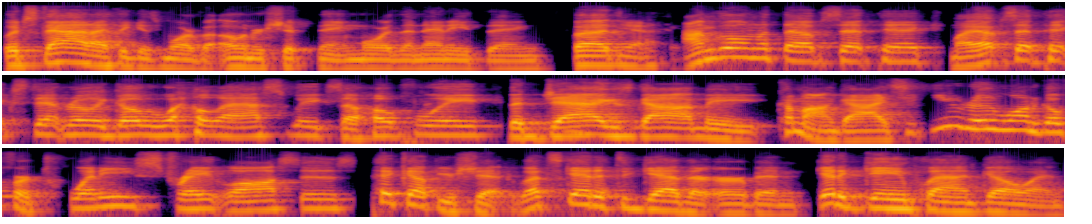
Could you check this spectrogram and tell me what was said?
which that I think is more of an ownership thing more than anything. But yeah. I'm going with the upset pick. My upset picks didn't really go well last week, so hopefully the Jags got me. Come on, guys, you really want to go for 20 straight losses? Pick up your shit. Let's get it together, Urban. Get a game plan going.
